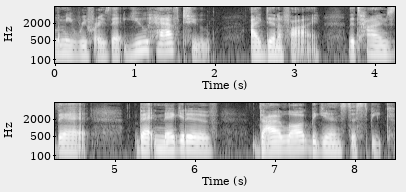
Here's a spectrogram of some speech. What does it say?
let me rephrase that. You have to identify the times that that negative dialogue begins to speak.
